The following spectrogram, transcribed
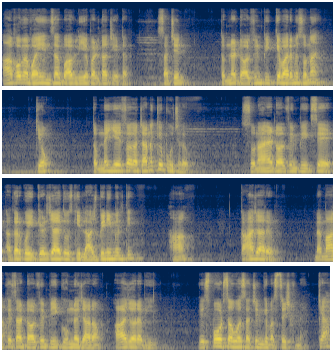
आँखों में वही हिंसक भाव लिए पलटा चेतन। सचिन, तुमने डॉल्फिन पीक के बारे में सुना है? क्यों? तुमने ये इस वक्त अचानक क्यों पूछ रहे हो? सुना है डॉल्फिन पीक से अगर कोई गिर जाए तो उसकी लाश भी नहीं मिलती? हाँ। कहाँ जा रहे हो? मैं माँ के साथ डॉल्फिन पीक घूमने जा रहा हूँ, आज और अभी। विस्फोट सा हुआ सचिन के मस्तिष्क में। क्या?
